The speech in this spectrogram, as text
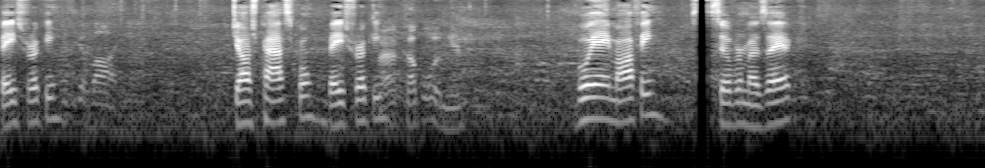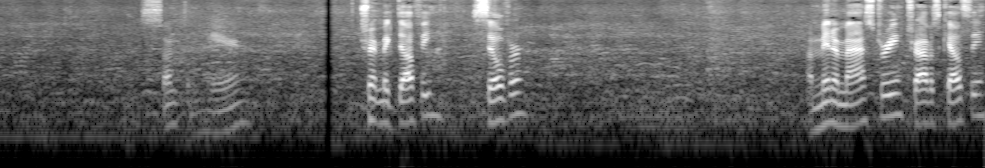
base rookie, He's a good buy. Josh Paschal, base rookie, Got a couple in here. Boye Mafe, silver mosaic. Something here. Trent McDuffie, silver. A Minna Mastery, Travis Kelce.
